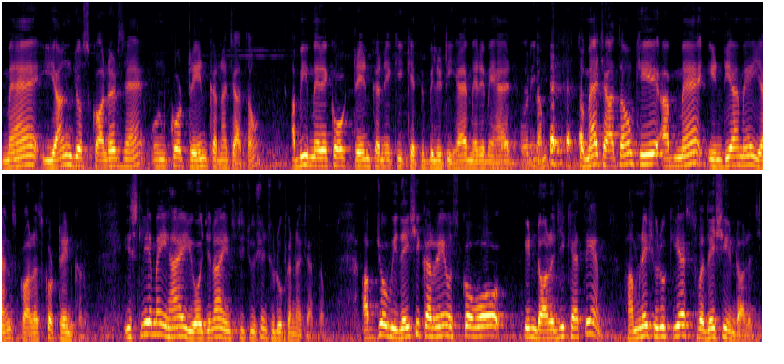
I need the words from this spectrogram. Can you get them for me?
मैं यंग जो स्कॉलर्स हैं उनको ट्रेन करना चाहता हूँ। अभी मेरे को ट्रेन करने की कैपेबिलिटी है मेरे में है दम। तो मैं चाहता हूँ कि अब मैं इंडिया में यंग स्कॉलर्स को ट्रेन करूँ। इसलिए मैं यहाँ योजना इंस्टीट्यूशन शुरू करना चाहता हूँ। अब जो विदेशी कर रहे हैं उसको वो इंडोलॉजी कहते हैं। हमने शुरू किया स्वदेशी इंडोलॉजी।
